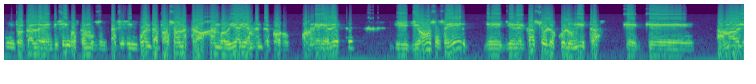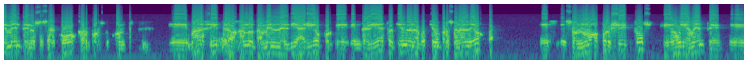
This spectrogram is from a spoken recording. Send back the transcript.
un total de 25, estamos en casi 50 personas trabajando diariamente por, por el Este y, vamos a seguir. Eh, y en el caso de los columnistas que, que, amablemente nos acercó Oscar por su contra. Eh, van a seguir trabajando también en el diario porque en realidad esto tiene una cuestión personal de Oscar. Es, son nuevos proyectos que obviamente eh,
